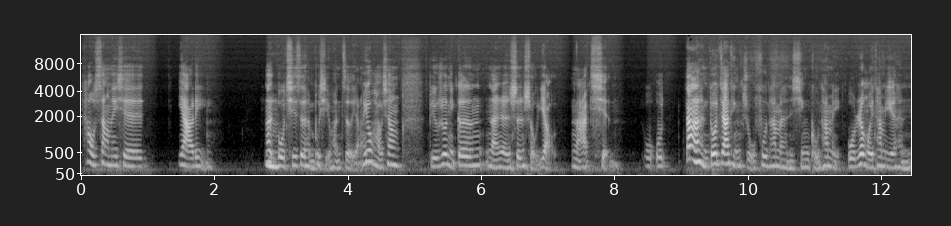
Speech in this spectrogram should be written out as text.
套上那些压力。那我其实很不喜欢这样，因为好像比如说你跟男人伸手要拿钱，我我当然很多家庭主妇他们很辛苦，他们我认为他们也很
